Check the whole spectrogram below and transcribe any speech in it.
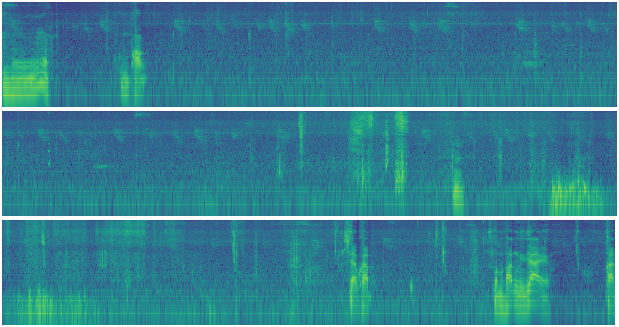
อืมผมพักแซ่บครับ สมพักนี่ย่ายขั้น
